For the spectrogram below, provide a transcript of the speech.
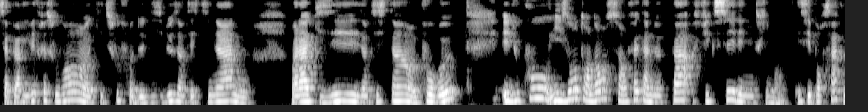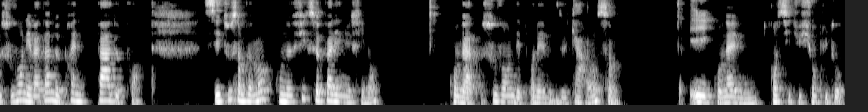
ça peut arriver très souvent euh, qu'ils souffrent de dysbiose intestinale ou voilà, qu'ils aient des intestins euh, poreux. Et du coup, ils ont tendance en fait à ne pas fixer les nutriments. Et c'est pour ça que souvent les Vata ne prennent pas de poids. C'est tout simplement qu'on ne fixe pas les nutriments, qu'on a souvent des problèmes de carence et qu'on a une constitution plutôt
